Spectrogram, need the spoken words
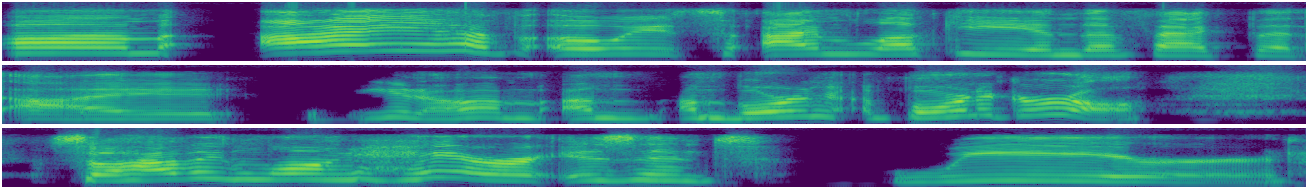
um i have always i'm lucky in the fact that i you know i'm i'm, I'm born born a girl so having long hair isn't weird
